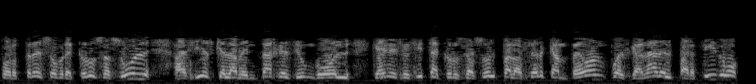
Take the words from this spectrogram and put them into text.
por tres sobre Cruz Azul. Así es que la ventaja es de un gol que necesita Cruz Azul para ser campeón, pues ganar el partido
